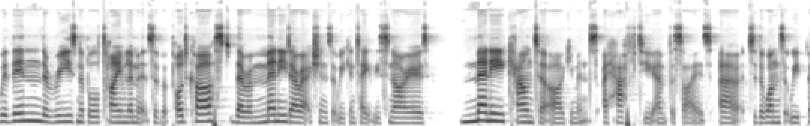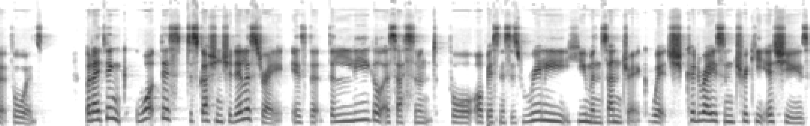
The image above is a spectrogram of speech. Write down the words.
within the reasonable time limits of a podcast, there are many directions that we can take these scenarios many counter arguments, I have to emphasize, uh, to the ones that we've put forwards. But I think what this discussion should illustrate is that the legal assessment for obviousness is really human centric, which could raise some tricky issues,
